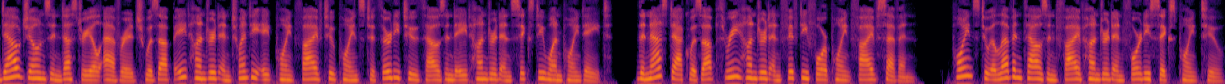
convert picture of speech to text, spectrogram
Dow Jones Industrial Average was up 828.52 points to 32,861.8. The Nasdaq was up 354.57 points to 11,546.2.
